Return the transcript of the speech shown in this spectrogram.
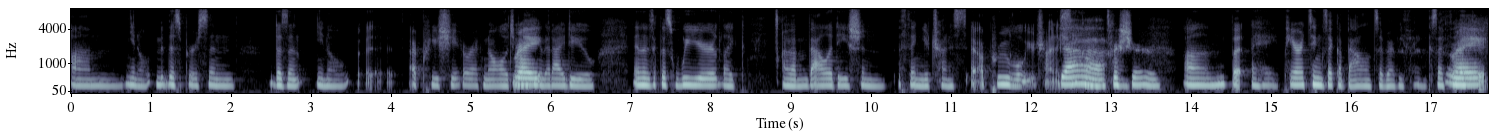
um you know this person doesn't you know appreciate or acknowledge right. anything that i do. And it's like this weird like um validation thing you're trying to approval you're trying to yeah for sure um, but hey, parenting's like a balance of everything. Because I feel right. like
